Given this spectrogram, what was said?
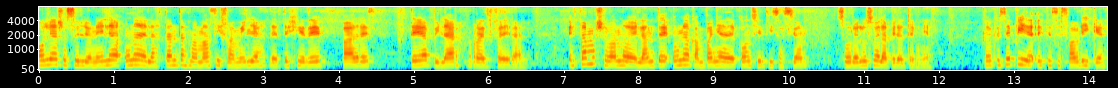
Hola, yo soy Leonela, una de las tantas mamás y familias de TGD Padres TEA Pilar Red Federal. Estamos llevando adelante una campaña de concientización sobre el uso de la pirotecnia. Lo que se pide es que se fabrique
